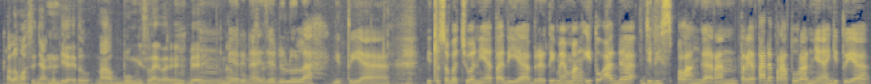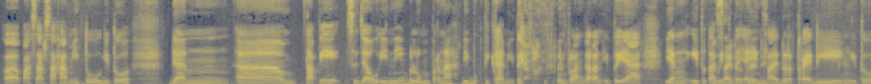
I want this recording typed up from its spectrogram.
Kalau masih nyangkut ya itu nabung istilahnya tadi SBI itu Mm-mm, nabung. biarin aja dulu lah gitu ya. Itu sobat cuan ya tadi ya. Berarti memang itu ada jenis pelanggaran. Ternyata ada peraturannya gitu ya eh, pasar saham itu gitu. Dan em, tapi sejauh ini belum pernah dibuktikan gitu ya pelanggaran-pelanggaran itu ya. Yang itu tadi Insider ya, trading. insider trading gitu.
